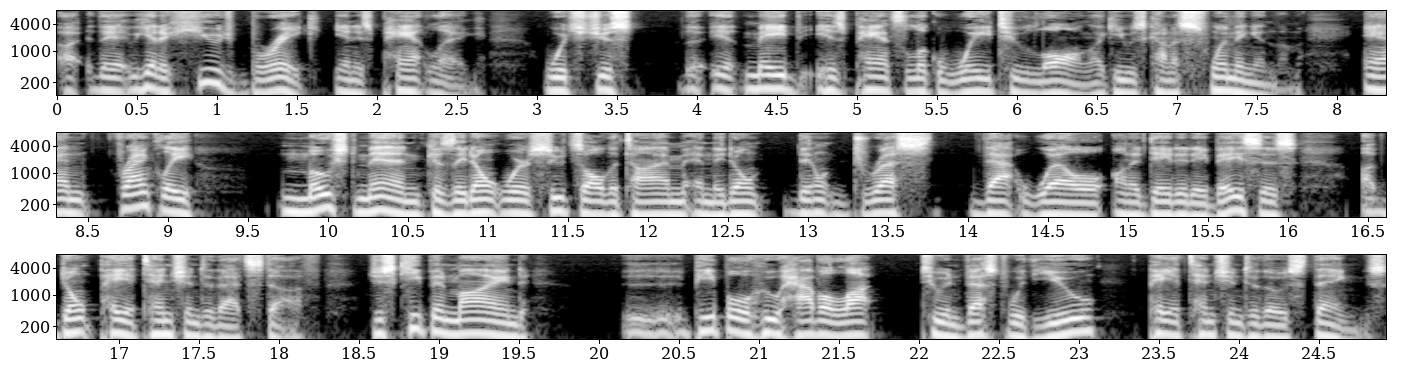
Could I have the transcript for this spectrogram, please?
uh, they, he had a huge break in his pant leg, which just it made his pants look way too long, like he was kind of swimming in them. And frankly, most men, because they don't wear suits all the time and they don't they don't dress that well on a day to day basis, uh, don't pay attention to that stuff. Just keep in mind, uh, people who have a lot to invest with you pay attention to those things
